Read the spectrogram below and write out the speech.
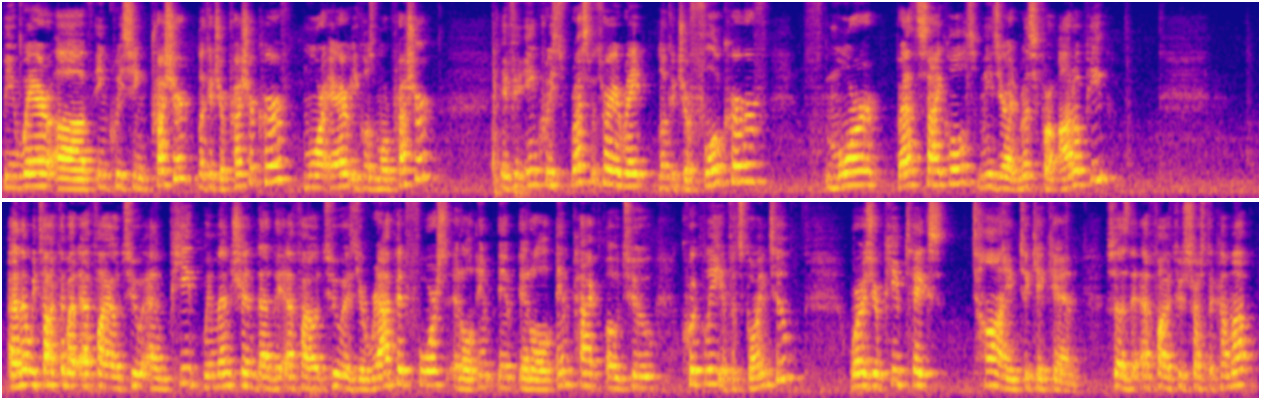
beware of increasing pressure. Look at your pressure curve. More air equals more pressure. If you increase respiratory rate, look at your flow curve. more breath cycles means you're at risk for auto PEEP. And then we talked about FiO2 and PEEP. We mentioned that the FiO2 is your rapid force. It'll, it'll impact O2 quickly if it's going to, whereas your PEEP takes time to kick in. So as the FiO2 starts to come up,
